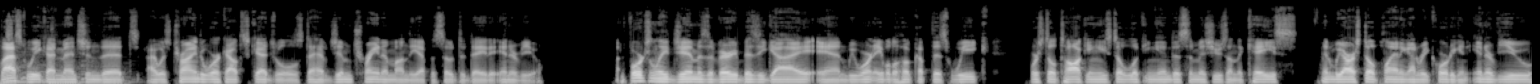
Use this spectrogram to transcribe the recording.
Last week, I mentioned that I was trying to work out schedules to have Jim Trainum on the episode today to interview. Unfortunately, Jim is a very busy guy and we weren't able to hook up this week. We're still talking. He's still looking into some issues on the case and we are still planning on recording an interview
